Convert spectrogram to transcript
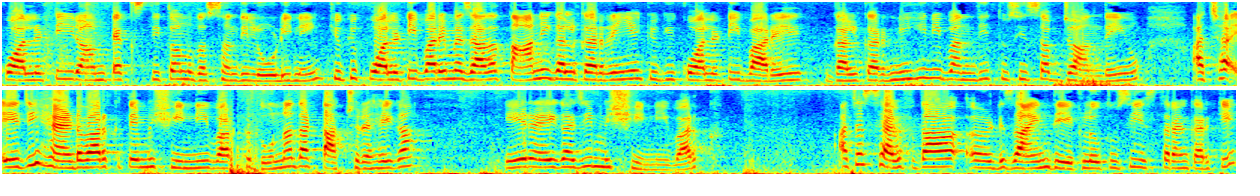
ਕੁਆਲਿਟੀ ਰਾਮਟੈਕਸ ਦੀ ਤੁਹਾਨੂੰ ਦੱਸਣ ਦੀ ਲੋੜ ਹੀ ਨਹੀਂ, ਕਿਉਂਕਿ ਕੁਆਲਿਟੀ ਬਾਰੇ ਮੈਂ ਜ਼ਿਆਦਾ ਤਾਂ ਨਹੀਂ ਗੱਲ ਕਰ ਰਹੀ ਹਾਂ, ਕਿਉਂਕਿ ਕੁਆਲਿਟੀ ਬਾਰੇ ਗੱਲ ਕਰਨੀ ਹੀ ਨਹੀਂ ਬੰਦੀ ਤੁਸੀਂ ਸਭ ਜਾਣਦੇ ਹੀ ਹੋ। ਅੱਛਾ, ਇਹ ਜੀ ਹੈਂਡ ਵਰਕ ਤੇ ਮਸ਼ੀਨੀ ਵਰਕ ਦੋਨਾਂ ਦਾ ਟੱਚ ਰਹੇਗਾ। ਇਹ ਰਹੇਗਾ ਜੀ ਮਸ਼ੀਨੀ ਵਰਕ ਅੱਛਾ ਸੈਲਫ ਦਾ ਡਿਜ਼ਾਈਨ ਦੇਖ ਲਓ ਤੁਸੀਂ ਇਸ ਤਰ੍ਹਾਂ ਕਰਕੇ।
